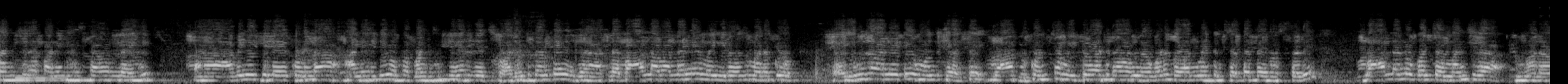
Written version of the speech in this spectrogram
మంచిగా పనిచేస్తా ఉన్నాయి. అవినీతి లేకుండా అనేది ఒక మంచి పేరు తెచ్చుకోవాలి. ఎందుకంటే అట్లా వాళ్ళ వల్లనే ఈ రోజు మనకు ఇండ్లు అనేటివి ముందుకు వెళ్తాయి కొంచెం ఇటువంటిగా ఉన్నా కూడా గవర్నమెంట్ చెడ్డ పేరు వస్తుంది. వాళ్ళను కొంచెం మంచిగా మనం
